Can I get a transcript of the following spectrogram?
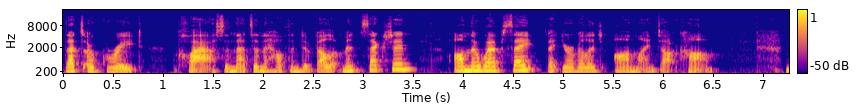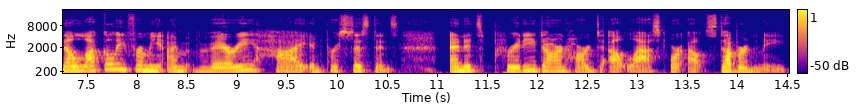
that's a great class. And that's in the health and development section on the website at yourvillageonline.com. Now, luckily for me, I'm very high in persistence, and it's pretty darn hard to outlast or outstubborn me.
